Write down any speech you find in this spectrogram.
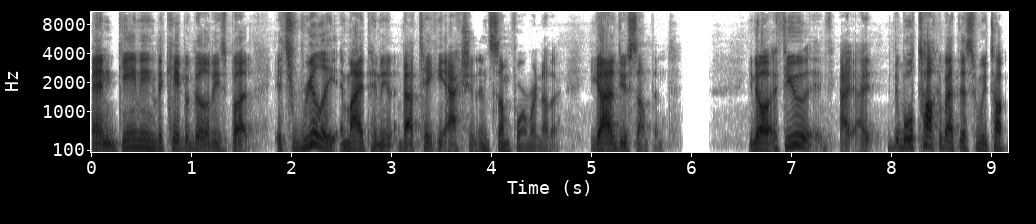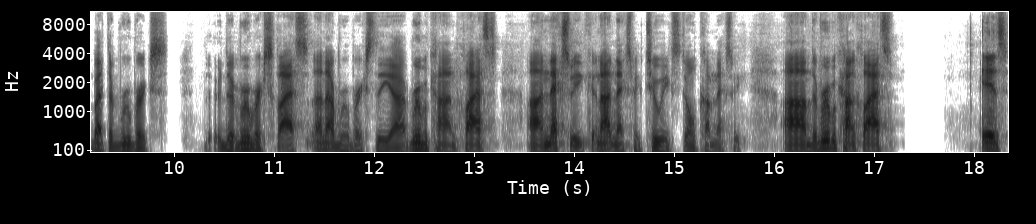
and gaining the capabilities. But it's really, in my opinion, about taking action in some form or another. You got to do something. You know, if you, if I, I, we'll talk about this when we talk about the rubrics the rubrics class, uh, not rubrics, the uh, Rubicon class uh, next week, not next week, two weeks, don't come next week. Um, the Rubicon class is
